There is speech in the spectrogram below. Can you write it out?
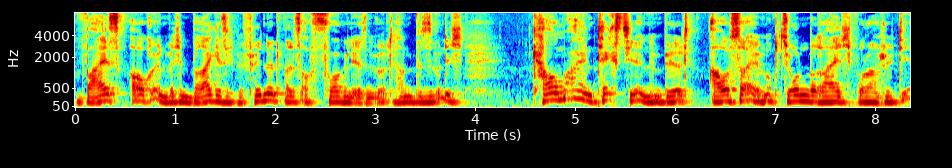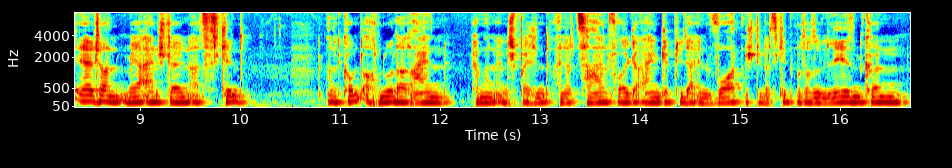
weiß auch, in welchem Bereich es sich befindet, weil es auch vorgelesen wird. Haben wir wirklich kaum einen Text hier in dem Bild, außer im Optionenbereich, wo natürlich die Eltern mehr einstellen als das Kind. Man kommt auch nur da rein, wenn man entsprechend eine Zahlenfolge eingibt, die da in Worten steht. Das Kind muss also lesen können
